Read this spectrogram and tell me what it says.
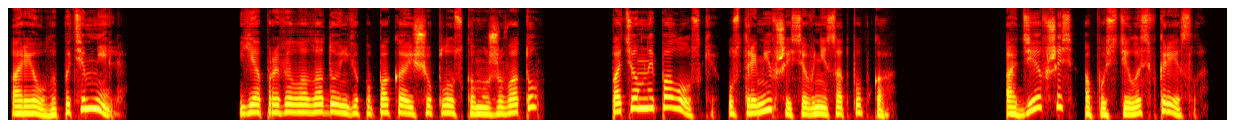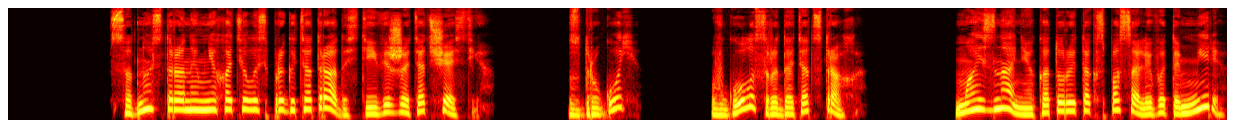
ореолы потемнели. Я провела ладонью по пока еще плоскому животу, по темной полоске, устремившейся вниз от пупка. Одевшись, опустилась в кресло. С одной стороны, мне хотелось прыгать от радости и визжать от счастья. С другой — в голос рыдать от страха. Мои знания, которые так спасали в этом мире,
